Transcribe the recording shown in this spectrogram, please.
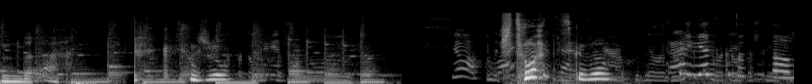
Да. Все, Что ты сказал? Привет, кто там?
